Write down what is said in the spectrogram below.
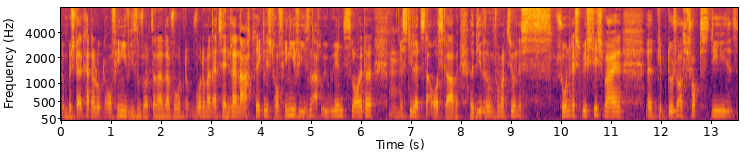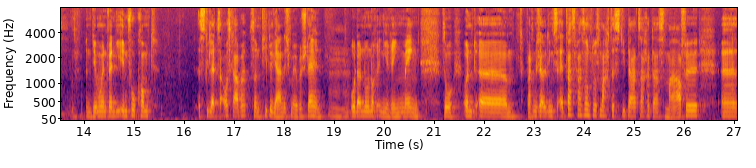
im Bestellkatalog darauf hingewiesen wird, sondern da wurde, wurde man als Händler nachträglich darauf hingewiesen, ach übrigens, Leute, ist die letzte Ausgabe. Also diese Information ist schon recht wichtig, weil äh, es gibt durchaus Shops, die in dem Moment, wenn die Info kommt, ist die letzte Ausgabe, so einen Titel ja nicht mehr bestellen. Oder nur noch in geringen Mengen. So, und ähm, was mich allerdings etwas fassungslos macht, ist die Tatsache, dass Marvel äh,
